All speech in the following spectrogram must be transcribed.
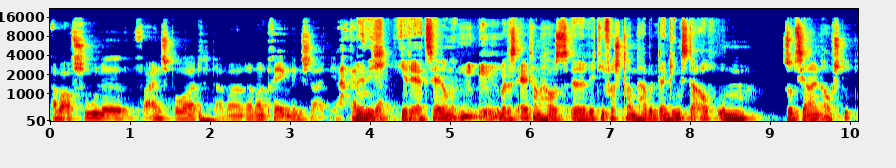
aber auch Schule, Vereinssport, da, war, da waren prägende Gestalten. Ja, Wenn sicher. ich Ihre Erzählung über das Elternhaus äh, richtig verstanden habe, dann ging es da auch um sozialen Aufstieg.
